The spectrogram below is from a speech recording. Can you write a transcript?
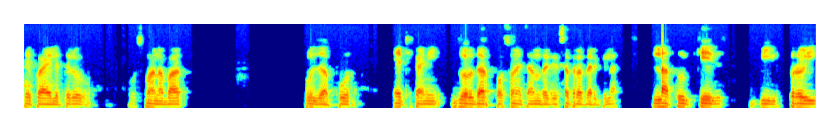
हे पाहिलं तर उस्मानाबाद तुळजापूर. या ठिकाणी जोरदार पाऊस होण्याचा अंदाज आहे सतरा तारखेला. लातूर केज बीड परळी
